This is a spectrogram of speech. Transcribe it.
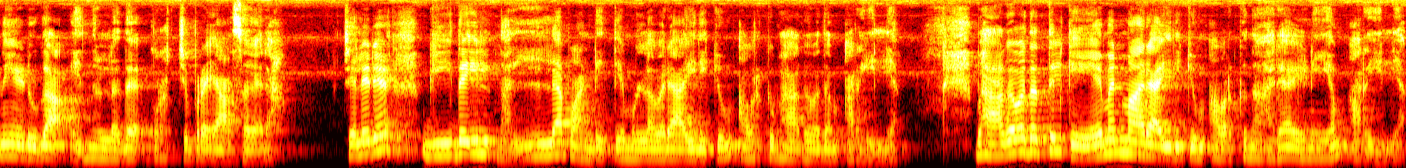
നേടുക എന്നുള്ളത് കുറച്ച് പ്രയാസകര. ചിലർ ഗീതയിൽ നല്ല പാണ്ഡിത്യമുള്ളവരായിരിക്കും അവർക്ക് ഭാഗവതം അറിയില്ല. ഭാഗവതത്തിൽ കേമന്മാരായിരിക്കും അവർക്ക് നാരായണീയം അറിയില്ല.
